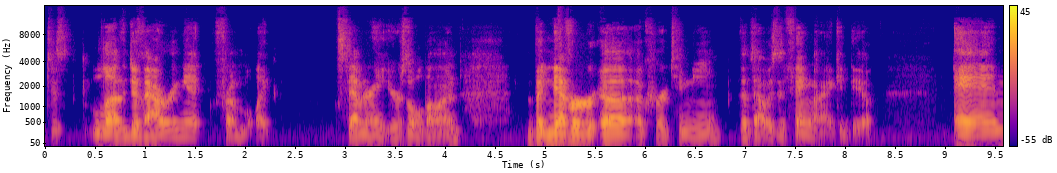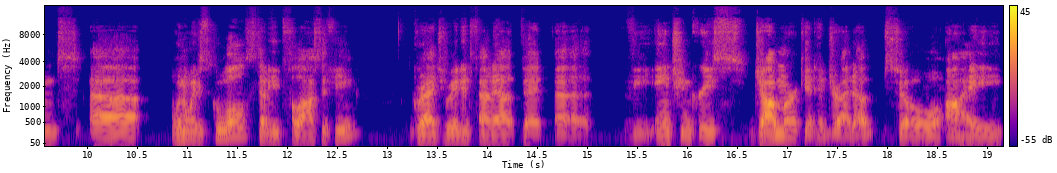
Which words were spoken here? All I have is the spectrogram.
just loved devouring it from like seven or eight years old on. But never uh, occurred to me that that was a thing that I could do. And uh, went away to school, studied philosophy, graduated, found out that uh, the ancient Greece job market had dried up. So I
